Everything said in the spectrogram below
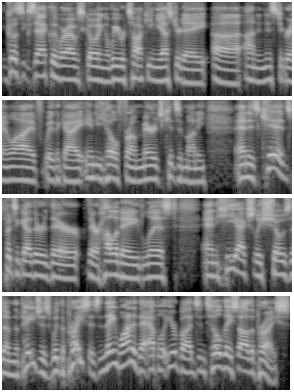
It goes exactly where I was going. And we were talking yesterday uh, on an Instagram live with a guy, Andy Hill from Marriage, Kids and Money. And his kids put together their their holiday list. And he actually shows them the pages with the prices. And they wanted the Apple earbuds until they saw the price.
